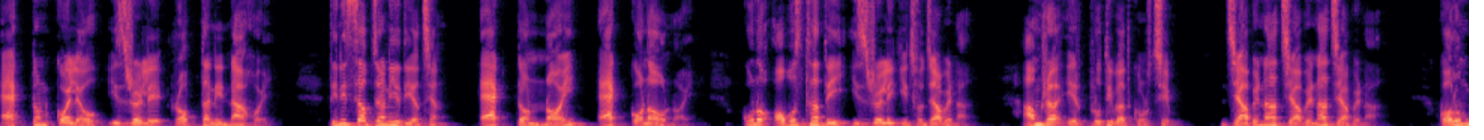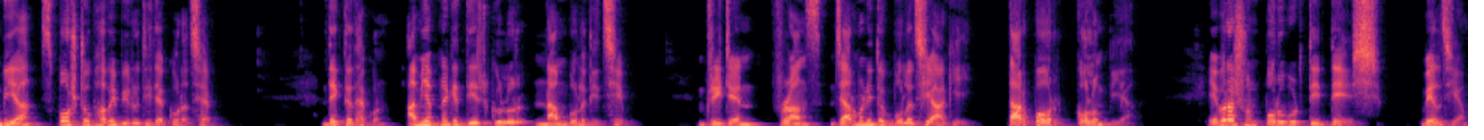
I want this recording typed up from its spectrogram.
এক টন কয়লাও ইসরায়েলে রপ্তানি না হয়। তিনি সাব জানিয়ে দিয়েছেন, এক টন নয়, এক কণাও নয়। কোনো অবস্থাতেই ইসরায়েলে কিছু যাবে না। আমরা এর প্রতিবাদ করছি। যাবে না যাবে না যাবে না। কলম্বিয়া স্পষ্টভাবে বিরোধিতা করেছে। দেখতে থাকুন, আমি আপনাকে দেশগুলোর নাম বলে দিচ্ছি। ব্রিটেন, ফ্রান্স, জার্মানি তো বলেছি আগেই। তারপর কলম্বিয়া। এবার আসুন পরবর্তী দেশ, বেলজিয়াম।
